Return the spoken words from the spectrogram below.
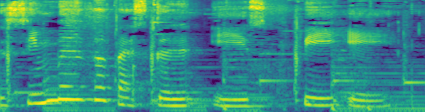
The symbol for Pascal is Pa.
